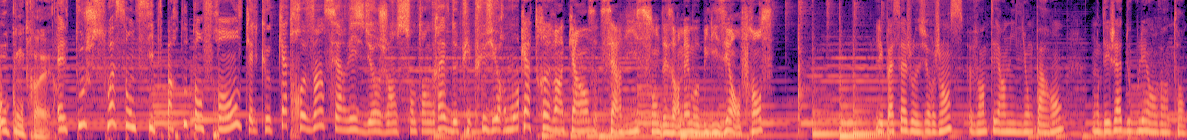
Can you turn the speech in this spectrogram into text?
Au contraire. Elle touche 60 sites partout en France. Quelques 80 services d'urgence sont en grève depuis plusieurs mois. 95 services sont désormais mobilisés en France. Les passages aux urgences, 21 millions par an, ont déjà doublé en 20 ans.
